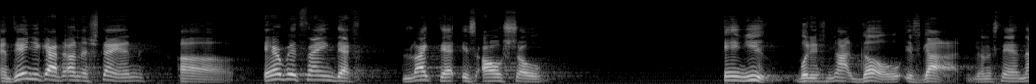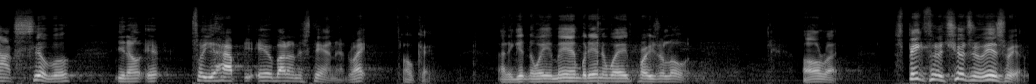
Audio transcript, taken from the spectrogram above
And then you got to understand uh, everything that's like that is also in you, but it's not gold, it's God. You understand? Not silver, you know. It, so you have everybody understand that, right? Okay. I didn't get in the way, man, but anyway, praise the Lord. All right. Speak to the children of Israel.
